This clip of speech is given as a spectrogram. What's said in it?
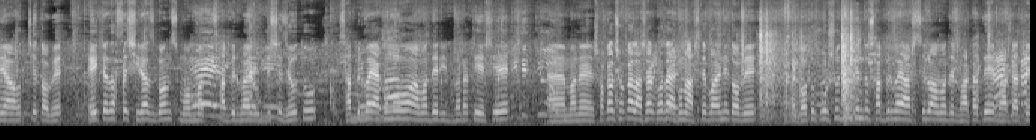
নেওয়া হচ্ছে। তবে এইটা যাচ্ছে সিরাজগঞ্জ মোহাম্মদ সাব্বির ভাইয়ের উদ্দেশ্যে। যেহেতু সাব্বির ভাই এখনও আমাদের ইটভাটাতে এসে মানে সকাল সকাল আসার কথা এখনও আসতে পারেনি। তবে গত পরশু দিন কিন্তু সাব্বির ভাই আসছিল আমাদের ভাটাতে। ভাটাতে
